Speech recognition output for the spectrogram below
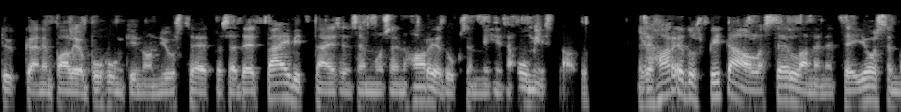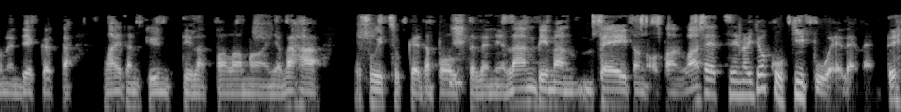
tykkään ja paljon puhunkin, on just se, että sä teet päivittäisen semmoisen harjoituksen, mihin sä omistautut. Ja, ja se harjoitus pitää olla sellainen, että se ei ole semmoinen, tiedätkö, että laitan kynttilät palamaan ja vähän suitsukkeita polttelen ja lämpimän peiton otan, vaan se, että siinä on joku kipuelementti.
